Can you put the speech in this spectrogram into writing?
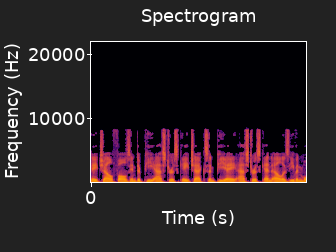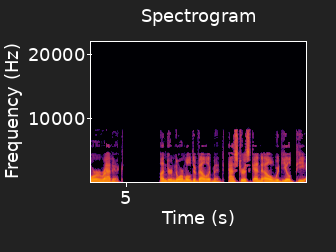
HL falls into P HX and Pa NL is even more erratic. Under normal development, NL would yield P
